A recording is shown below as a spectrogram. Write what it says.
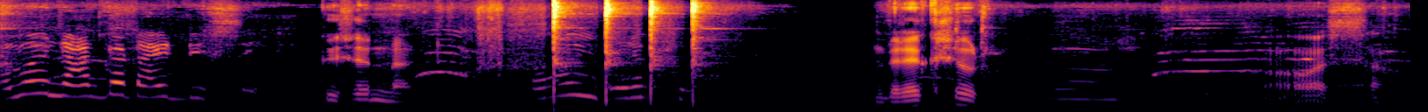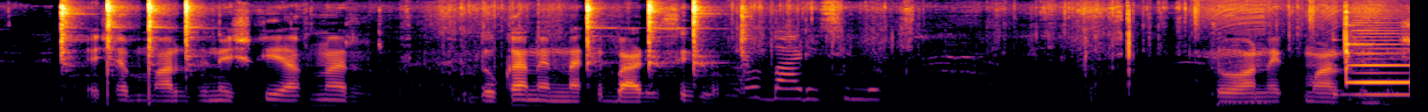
আমি ওই নাটটা টাইট দিচ্ছি কিসের নাট ওই ব্রেক ব্রেক শুর ও আচ্ছা এসব মাল জিনিস কি আপনার দোকানের নাকি বাড়ি ছিল ও বাড়ি ছিল তো অনেক মাল জিনিস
